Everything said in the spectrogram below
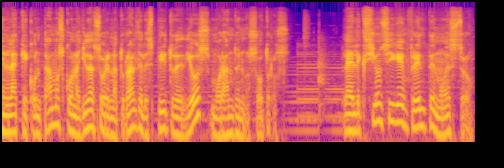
en la que contamos con la ayuda sobrenatural del Espíritu de Dios morando en nosotros. La elección sigue enfrente nuestro,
